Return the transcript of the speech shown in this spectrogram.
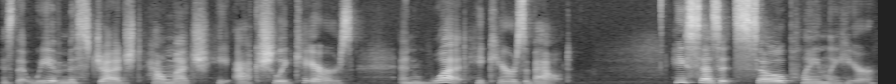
is that we have misjudged how much He actually cares and what He cares about. He says it so plainly here.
